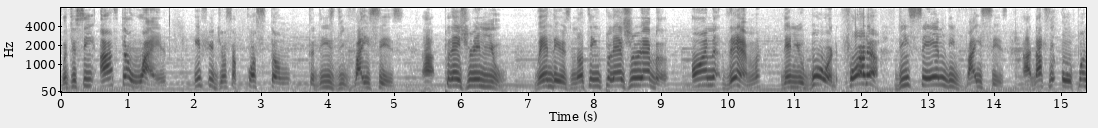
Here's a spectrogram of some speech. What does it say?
But you see, after a while, if you're just accustomed to these devices uh, pleasuring you, when there's nothing pleasurable on them, then you're bored. Further, these same devices Uh, that's the open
